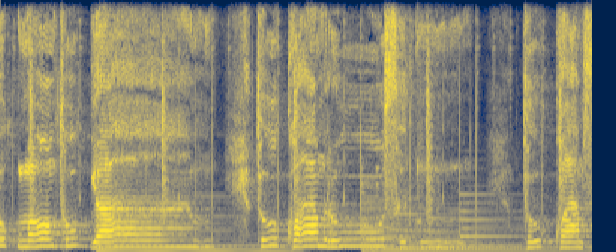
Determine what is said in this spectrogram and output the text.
ทุกมองทุกยางทุกความรู้สึก ทุกความส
